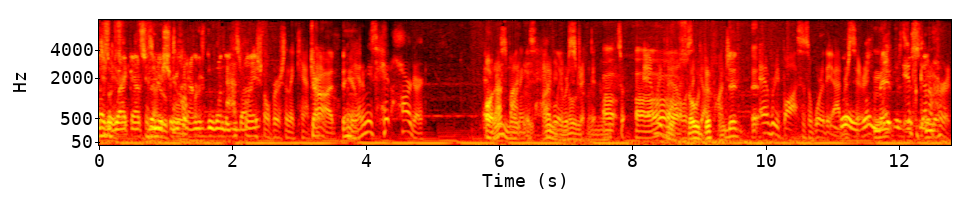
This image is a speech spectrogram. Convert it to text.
was a Legion whack ass is our finisher. You can at least do one that you buy. aspirational version of the campaign. God damn. The enemies hit harder. Oh, that's respawning is heavily even notice that, restricted. man. Oh, so oh. every battle is So a gut punch. Did, uh, Every boss is a worthy Bro, adversary. what Maybe- light was it's this gonna hurt.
